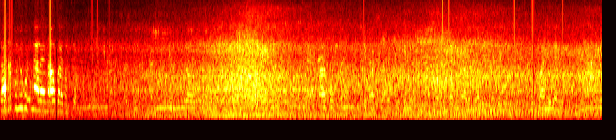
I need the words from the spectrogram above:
दादा तुम्ही कुठून आलाय? नाव काय तुमचं मी हिमत निरगुडी गावातून आलो. त्यांनी भेटण्यासाठी आलेले आहेत. आणि आम्ही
